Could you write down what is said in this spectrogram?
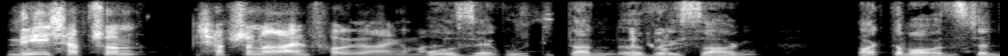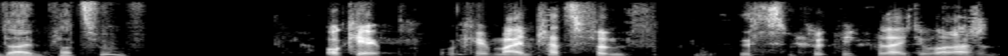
Nee, ich habe schon, ich habe schon eine Reihenfolge reingemacht. Oh, sehr gut. Dann äh, würde ich sagen, sag doch mal, was ist denn dein Platz 5? Okay, okay, mein Platz 5. Das würde mich vielleicht überraschen.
